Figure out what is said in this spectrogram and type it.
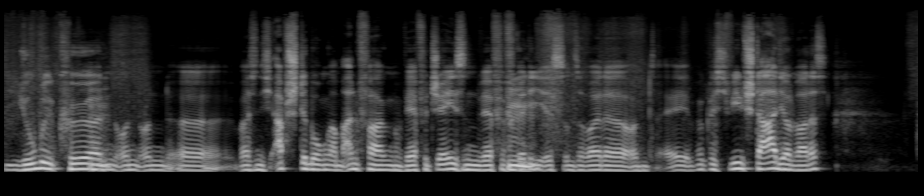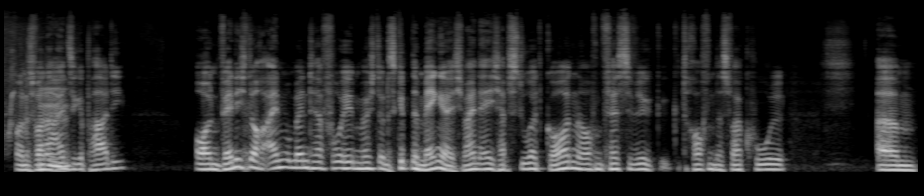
Jubelchören und, und äh, weiß nicht, Abstimmungen am Anfang, wer für Jason, wer für Freddy ist und so weiter. Und ey, wirklich wie im Stadion war das. Und es war eine einzige Party. Und wenn ich noch einen Moment hervorheben möchte, und es gibt eine Menge, ich meine, ey, ich habe Stuart Gordon auf dem Festival getroffen, das war cool. Ähm,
